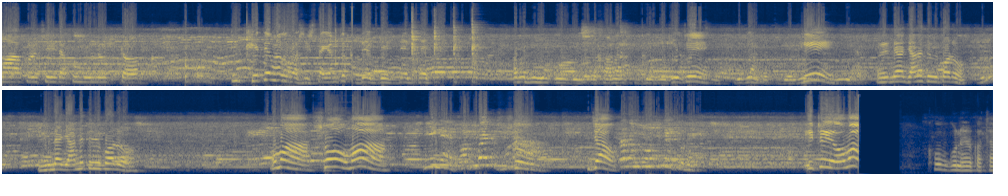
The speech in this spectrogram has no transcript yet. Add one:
মা করেছে দেখো মূলোর টক। তুই খেতে ভালোবাসিস তাই আমি তো দেখ দেখ দেখ দেখ। জানে তুমি করো? রিনা জানে তুমি করো। ও মা শো মা এই নে, তোর কি বাইরে শোনা? শো যাও তাহলে আমি ওদিকে চলে। একটু ও মা খুব গুণের কথা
